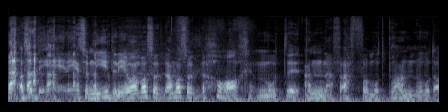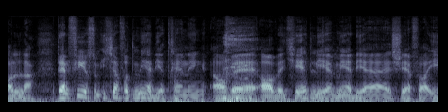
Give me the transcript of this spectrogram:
Altså, det, det er så nydelig. Og han var så, han var så hard mot eh, NFF og mot Brann og mot alle. Det er en fyr som ikke har fått medietrening av, eh, av kjedelige mediesjefer i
